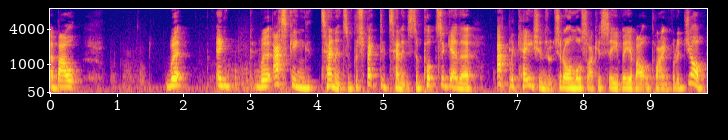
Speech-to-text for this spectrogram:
about we're, we're asking tenants and prospective tenants to put together applications which are almost like a CV about applying for a job.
